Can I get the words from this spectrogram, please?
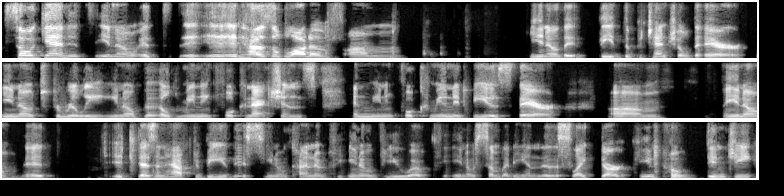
so again, it's you know it's it, it has a lot of um, you know the, the the potential there you know to really you know build meaningful connections and meaningful community is there um you know it it doesn't have to be this you know kind of you know view of you know somebody in this like dark you know dingy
